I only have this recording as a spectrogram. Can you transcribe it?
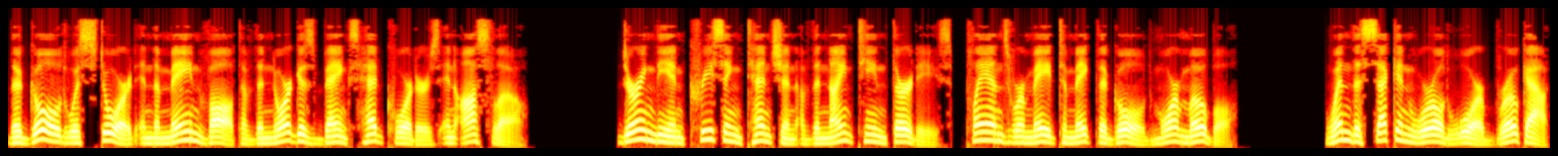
The gold was stored in the main vault of the Norges Bank's headquarters in Oslo. During the increasing tension of the 1930s, plans were made to make the gold more mobile. When the Second World War broke out,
